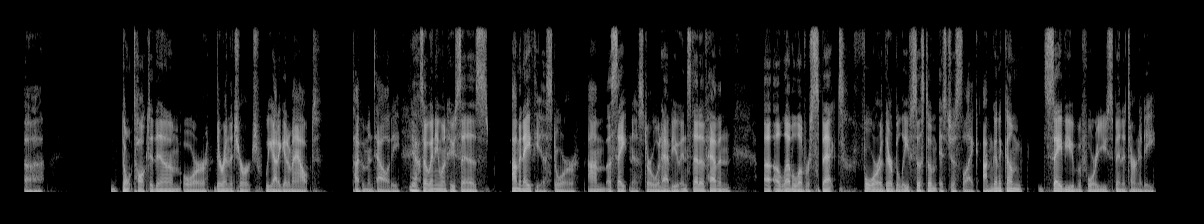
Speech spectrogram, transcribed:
uh don't talk to them or they're in the church, we got to get them out type of mentality. yeah, So anyone who says I'm an atheist or I'm a Satanist or what have you, instead of having a, a level of respect for their belief system, it's just like I'm gonna come save you before you spend eternity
